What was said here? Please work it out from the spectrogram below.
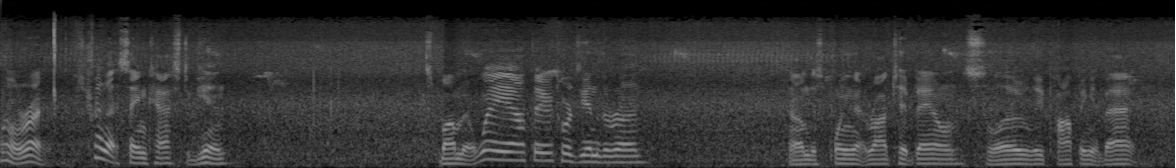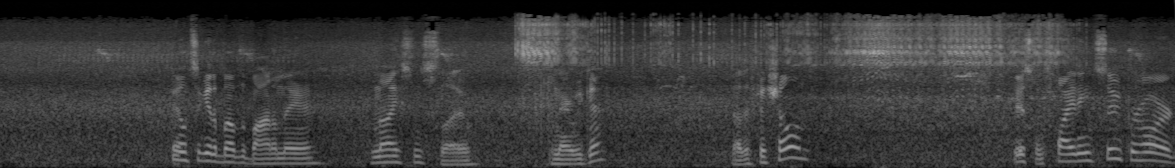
All right, let's try that same cast again. Bombing it way out there towards the end of the run. Now I'm just pointing that rod tip down, slowly popping it back. Bouncing it above the bottom there, nice and slow. And there we go. Another fish on. This one's fighting super hard.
